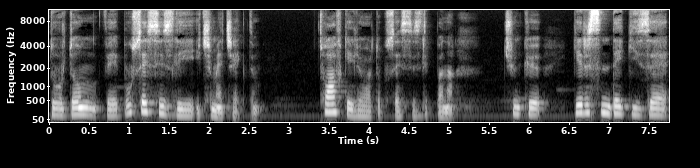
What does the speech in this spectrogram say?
Durdum ve bu sessizliği içime çektim. Tuhaf geliyordu bu sessizlik bana. Çünkü gerisinde gize,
